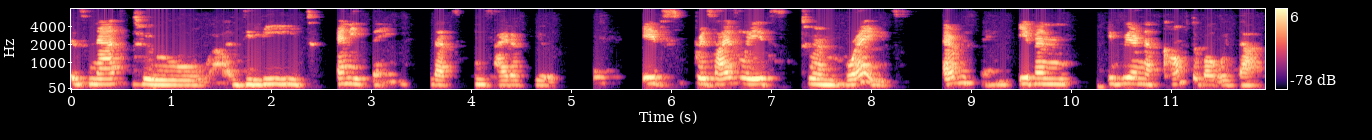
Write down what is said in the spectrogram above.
is not to uh, delete anything that's inside of you. It's precisely it's to embrace everything, even if we are not comfortable with that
